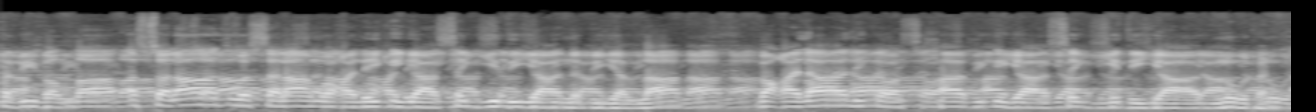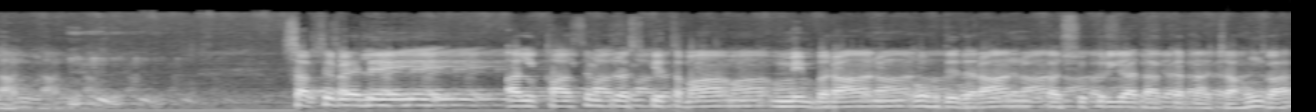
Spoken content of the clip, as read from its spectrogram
حبیب اللہ الصلاة والسلام علیکہ یا سید یا نبی اللہ وعلا لکہ وصحابکہ یا سید یا نور اللہ سب سے پہلے القاسم ٹرسٹ کے تمام ممبران عہدیداران کا شکریہ ادا کرنا چاہوں گا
